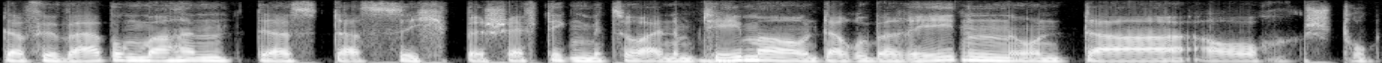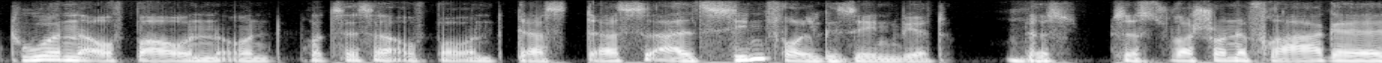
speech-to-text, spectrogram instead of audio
dafür Werbung machen, dass das sich beschäftigen mit so einem Thema und darüber reden und da auch Strukturen aufbauen und Prozesse aufbauen, dass das als sinnvoll gesehen wird. Das das war schon eine Frage,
